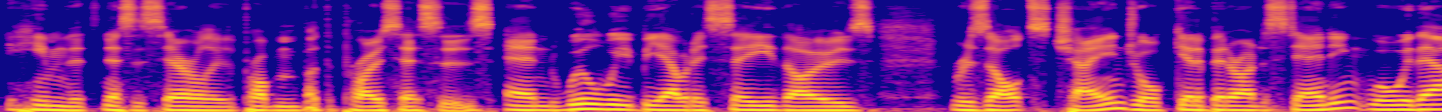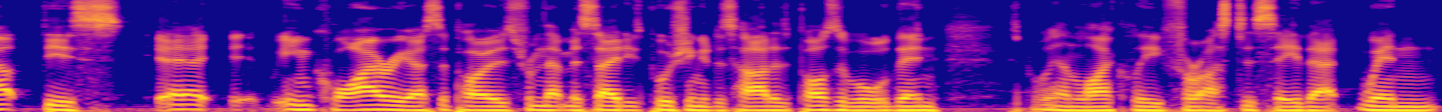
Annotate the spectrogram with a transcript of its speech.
him that's necessarily the problem, but the processes. And will we be able to see those results change or get a better understanding? Well, without this uh, inquiry, I suppose, from that Mercedes pushing it as hard as possible, then it's probably unlikely for us to see that when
